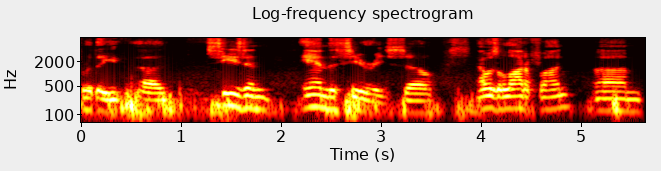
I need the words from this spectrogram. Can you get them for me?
for the uh, season and the series. So that was a lot of fun. Um,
